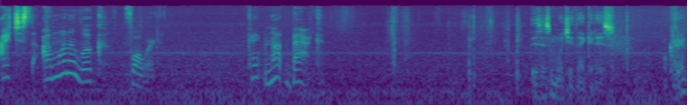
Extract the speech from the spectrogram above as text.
I just, I want to look forward. Okay? Not back. This isn't what you think it is. Okay?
